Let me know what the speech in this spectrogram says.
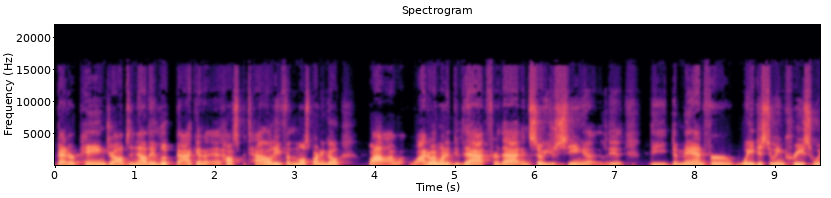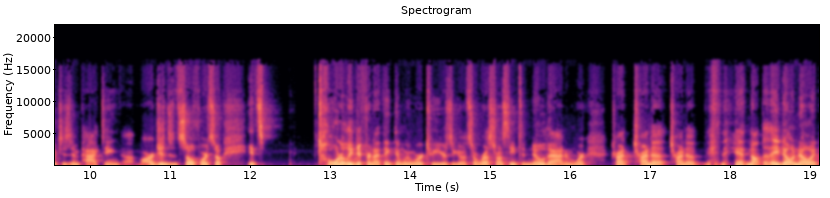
better paying jobs, and now they look back at, at hospitality for the most part and go, "Wow, why do I want to do that for that?" And so you're seeing a, uh, the the demand for wages to increase, which is impacting uh, margins and so forth. So it's totally different, I think, than we were two years ago. So restaurants need to know that, and we're trying trying to trying to not that they don't know it,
